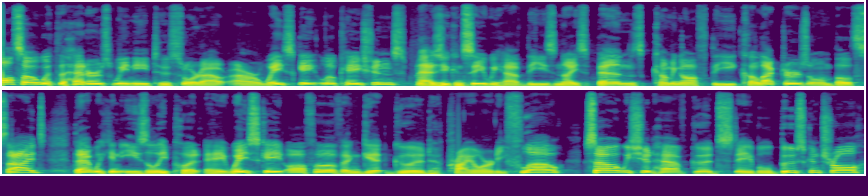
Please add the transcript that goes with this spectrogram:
Also with the headers, we need to sort out our wastegate locations. As you can see, we have these nice bends coming off the collectors on both sides that we can easily put a wastegate off of and get good priority flow. So we should have good stable boost control.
